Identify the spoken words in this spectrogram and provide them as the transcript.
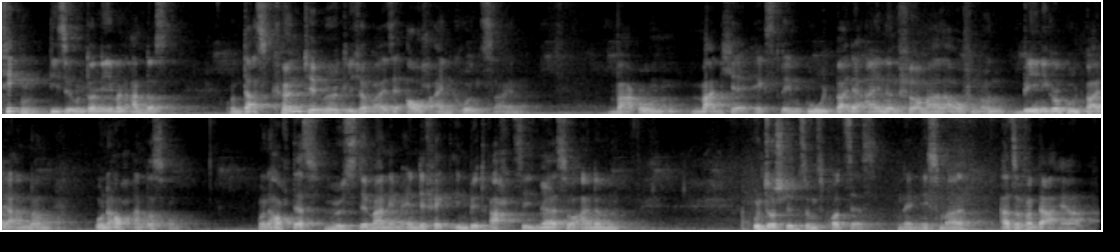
ticken diese Unternehmen anders. Und das könnte möglicherweise auch ein Grund sein, warum manche extrem gut bei der einen Firma laufen und weniger gut bei der anderen und auch andersrum. Und auch das müsste man im Endeffekt in Betracht ziehen ja. bei so einem Unterstützungsprozess, nenne ich es mal. Also von daher,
